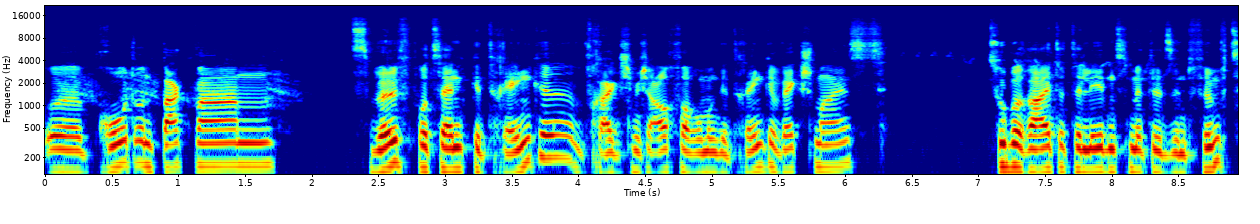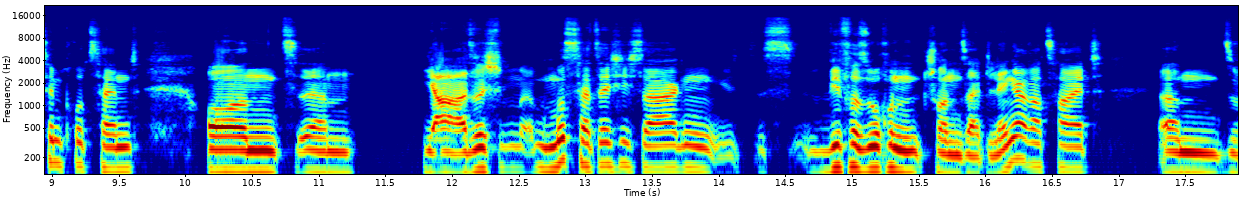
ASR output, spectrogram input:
äh, Brot und Backwaren, 12 Prozent Getränke. Frage ich mich auch, warum man Getränke wegschmeißt. Zubereitete Lebensmittel sind 15 Prozent. Und ähm, ja, also ich muss tatsächlich sagen, es, wir versuchen schon seit längerer Zeit, ähm, so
